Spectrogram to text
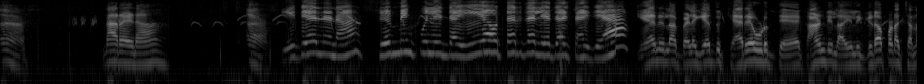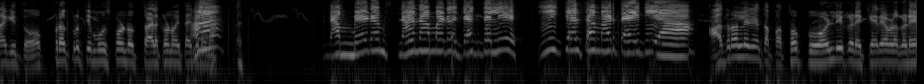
ಆ, ನಾರಾಯಣ. ಆ, ಇದೇನಣ್ಣ? ಸ್ವಿಮ್ಮಿಂಗ್ ಪೂಲ್ ಇಂದ ಈ ಅವತಾರದಲ್ಲಿ ಎದ್ದೇಳ್ತಾ ಇದೆಯಾ? ಏನಿಲ್ಲ ಬೆಳಗ್ಗೆ ಎದ್ದು ಕೆರೆ ಹುಡುಕ್ತೆ ಕಾಣ್ಲಿಲ್ಲ. ಇಲ್ಲಿ ಗಿಡ ಪಡ ಚೆನ್ನಾಗಿತ್ತು. ಪ್ರಕೃತಿ ಮುಗಿಸ್ಕೊಂಡು ತಳ್ಕೊಂಡು ಹೋಯ್ತಾ ಇದ್ದೀನಿ ನಮ್ ಮೇಡಮ್ ಸ್ನಾನ ಮಾಡೋ ಜಾಗದಲ್ಲಿ ಈ ಕೆಲಸ ಮಾಡ್ತಾ ಇದೀಯಾ? ಅದ್ರಲ್ಲೇನೆ ತಪ್ಪ. ತಪ್ಪು ಹಳ್ಳಿ ಕಡೆ ಕೆರೆ ಒಳಗಡೆ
